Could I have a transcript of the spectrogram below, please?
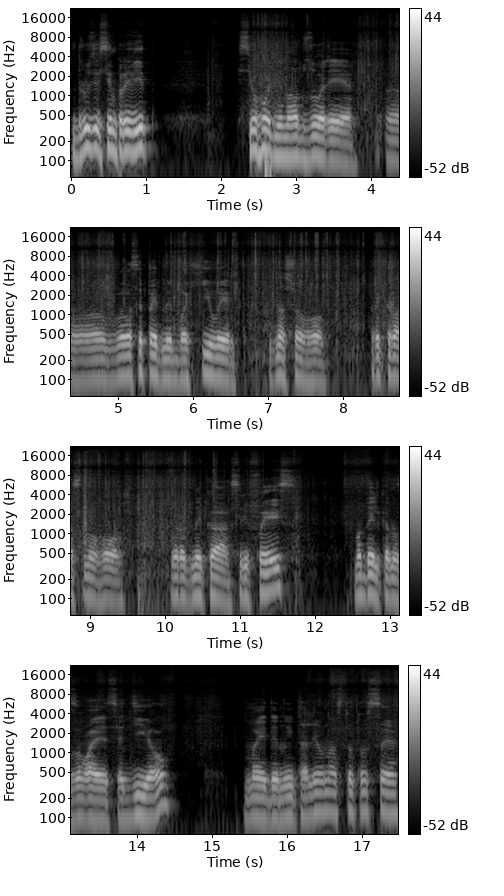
Друзі, всім привіт! Сьогодні на обзорі е, велосипедні бахіли нашого прекрасного виробника 3Face. Моделька називається Deal. Made in Italy у нас тут усе.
